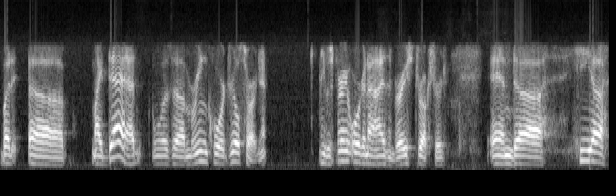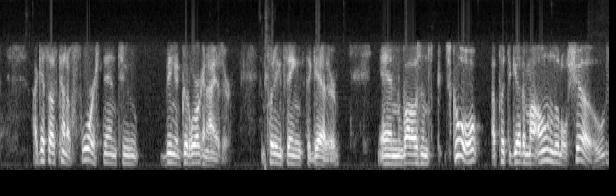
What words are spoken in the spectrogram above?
But uh, my dad was a Marine Corps drill sergeant he was very organized and very structured, and uh, he, uh, I guess, I was kind of forced into being a good organizer and putting things together. And while I was in school, I put together my own little shows,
